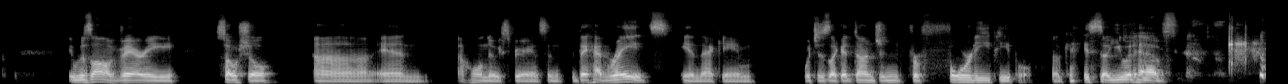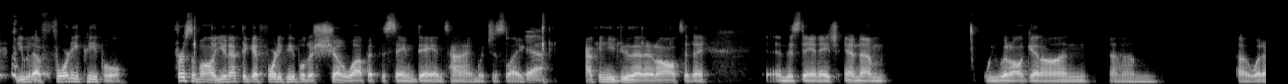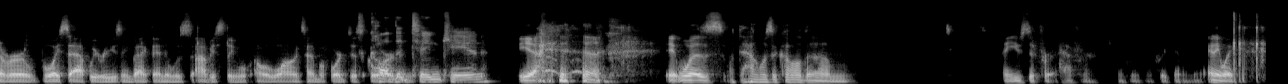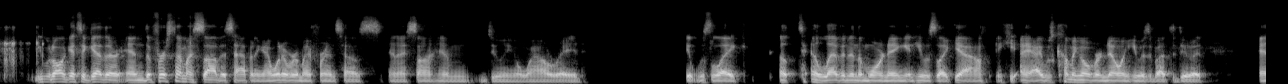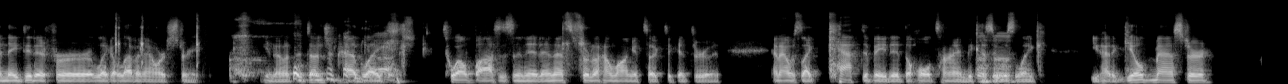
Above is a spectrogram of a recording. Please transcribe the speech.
it was all very social uh, and a whole new experience. And they had raids in that game, which is like a dungeon for 40 people. Okay, so you would have you would have 40 people. First of all, you'd have to get 40 people to show up at the same day and time, which is like, Yeah. how can you do that at all today in this day and age? And um, we would all get on um, uh, whatever voice app we were using back then. It was obviously a long time before Discord. Called the and- tin can. yeah. it was, what the hell was it called? Um, I used it forever. I can't believe I'm forgetting it. Anyway, we would all get together. And the first time I saw this happening, I went over to my friend's house and I saw him doing a WoW raid. It was like uh, 11 in the morning. And he was like, Yeah, he, I, was coming over knowing he was about to do it. And they did it for like 11 hours straight. You know, the dungeon Oh had like 12 bosses in it and that's sort of how long it took to get through it and i was like captivated the whole time because it Uh-huh. was like you had a guild master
